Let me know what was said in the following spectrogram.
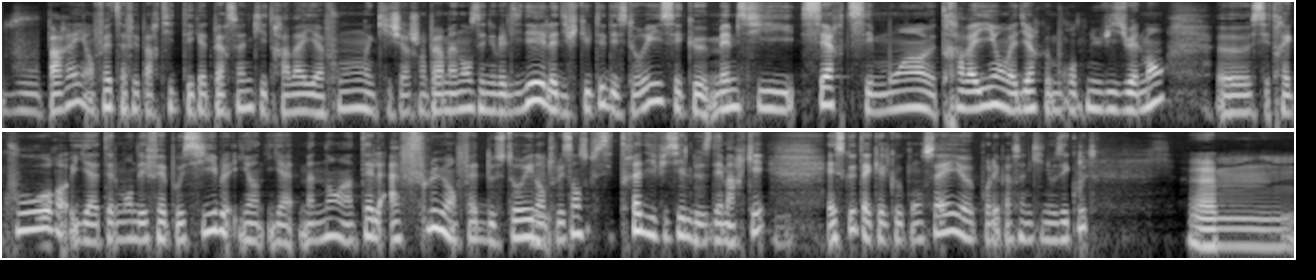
vous, pareil, en fait, ça fait partie de tes quatre personnes qui travaillent à fond et qui cherchent en permanence des nouvelles idées. Et la difficulté des stories, c'est que même si, certes, c'est moins euh, travaillé, on va dire, comme contenu visuellement, euh, c'est très court, il y a tellement d'effets possibles, il y, en- il y a maintenant un tel afflux, en fait, de stories dans Mm. tous les sens que c'est très difficile de se démarquer. Est-ce que tu as quelques conseils euh, pour les personnes qui nous écoutent? Euh,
